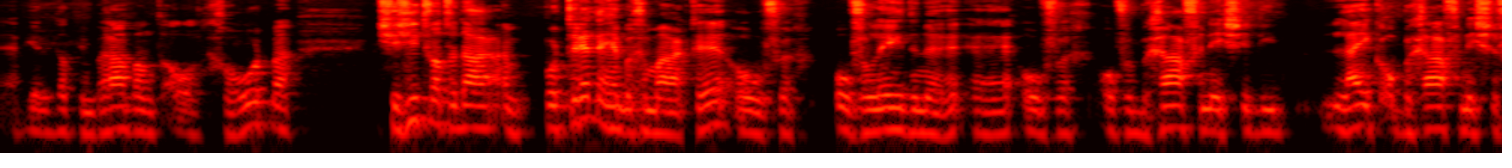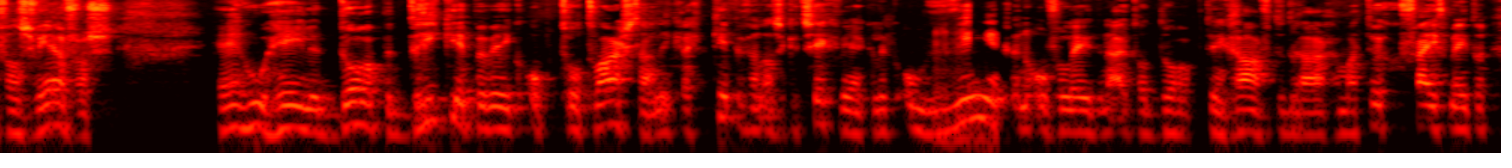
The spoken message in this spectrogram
heb je dat in Brabant al gehoord, maar als je ziet wat we daar aan portretten hebben gemaakt over overledenen, eh, over, over begrafenissen die lijken op begrafenissen van zwervers. Hè, hoe hele dorpen drie keer per week op trottoir staan. Ik krijg kippen van als ik het zeg werkelijk, om mhm. weer een overledene uit dat dorp ten graven te dragen, maar terug vijf meter.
